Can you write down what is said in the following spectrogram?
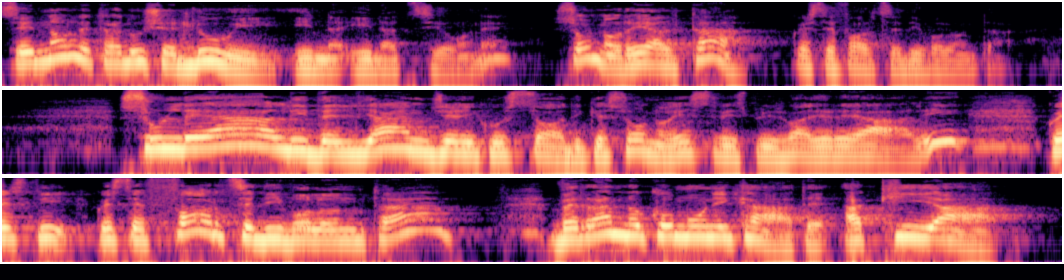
Se non le traduce lui in, in azione, sono realtà queste forze di volontà. Sulle ali degli angeli custodi, che sono esseri spirituali reali, questi, queste forze di volontà verranno comunicate a chi ha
